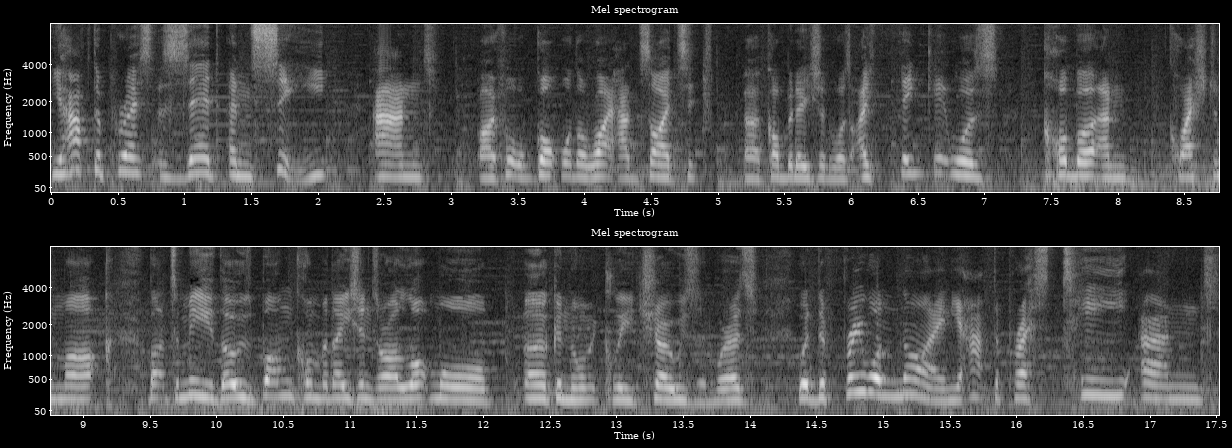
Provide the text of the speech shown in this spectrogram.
you have to press Z and C, and I forgot what the right hand side uh, combination was. I think it was comma and question mark. But to me, those button combinations are a lot more ergonomically chosen. Whereas with the 319, you have to press T and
